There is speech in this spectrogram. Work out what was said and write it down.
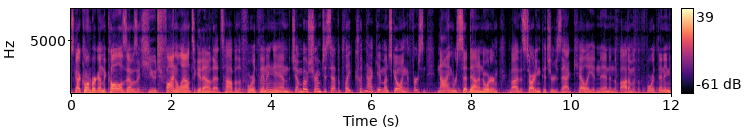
Scott Kornberg on the call as that was a huge final out to get out of that top of the fourth inning, and the Jumbo Shrimp just at the plate could not get much going. The first nine were set down in order by the starting pitcher Zach Kelly, and then in the bottom of the fourth inning,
